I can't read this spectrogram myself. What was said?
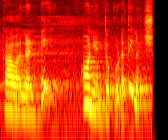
కావాలంటే ఆనియన్తో కూడా తినొచ్చు.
